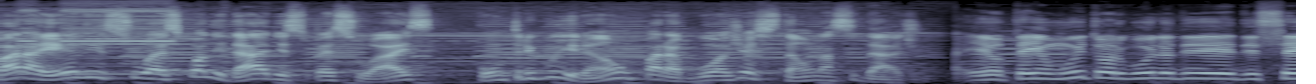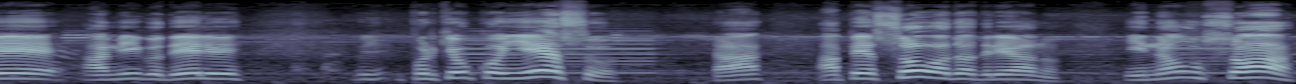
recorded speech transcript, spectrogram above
Para ele, suas qualidades pessoais contribuirão para a boa gestão na cidade. Eu tenho muito orgulho de, de ser amigo dele, porque eu conheço tá, a pessoa do Adriano e não só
